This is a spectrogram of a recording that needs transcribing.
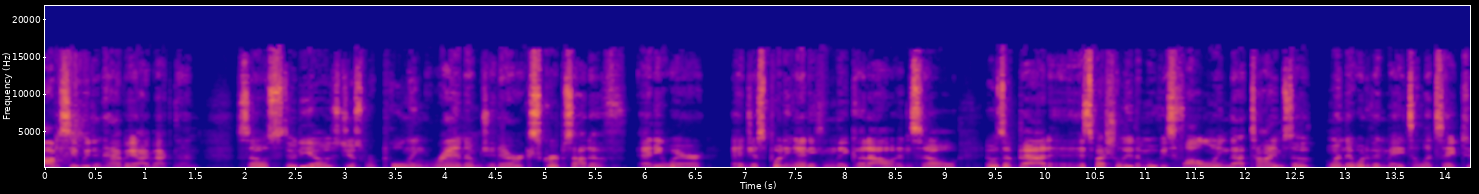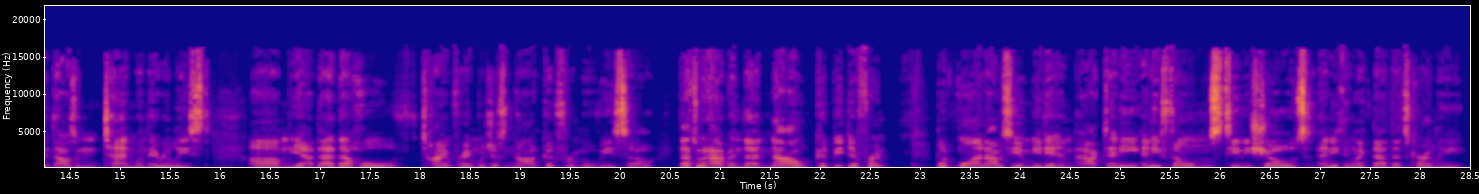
obviously we didn't have AI back then. So studios just were pulling random generic scripts out of anywhere and just putting anything they could out. And so it was a bad, especially the movies following that time. So when they would have been made to let's say 2010 when they released, um, yeah, that that whole time frame was just not good for movies. So that's what happened then. Now could be different. But one, obviously, immediate impact. Any any films, TV shows, anything like that that's currently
